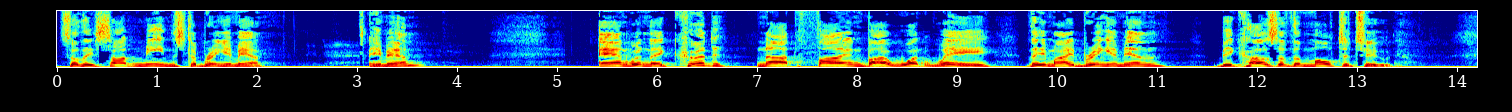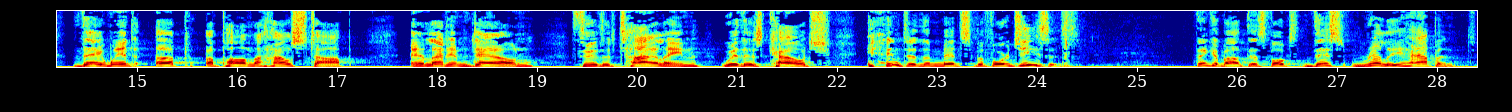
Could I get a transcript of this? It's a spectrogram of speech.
So they sought means to bring him in. Amen? And when they could not find by what way they might bring him in because of the multitude, they went up upon the housetop and let him down through the tiling with his couch into the midst before Jesus. Think about this, folks. This really happened.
